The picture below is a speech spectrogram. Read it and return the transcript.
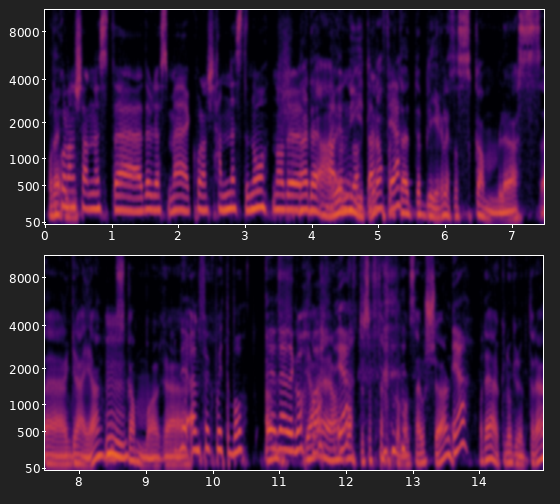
Og det, Hvordan kjennes det Det er det som er Hvordan kjennes det nå, når du Nei, det er jo nydelig, da. For Ja. det, det blir en litt sånn skamløs eh, greie. Skammer eh, Det er unfuckwittable. Det er det det går for. ja, ja. Ja. Og Ofte så fucker man seg jo sjøl, Ja. og det er jo ikke noen grunn til det.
